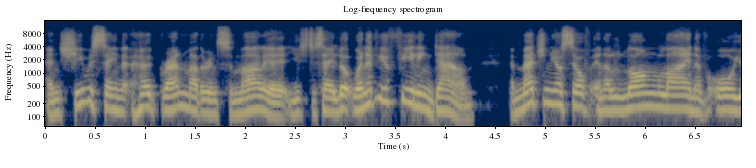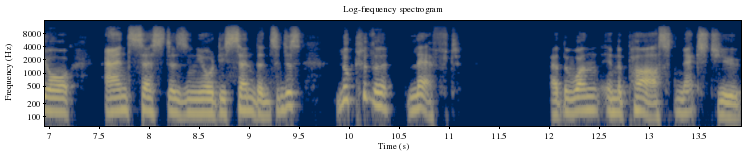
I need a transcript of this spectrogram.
And she was saying that her grandmother in Somalia used to say, Look, whenever you're feeling down, imagine yourself in a long line of all your ancestors and your descendants and just look to the left at the one in the past next to you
